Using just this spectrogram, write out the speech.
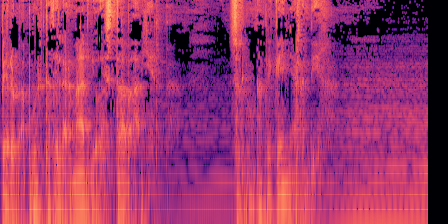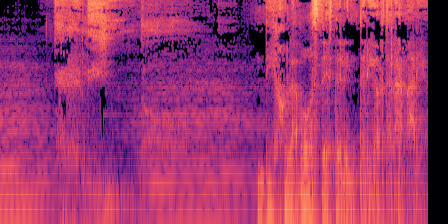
Pero la puerta del armario estaba abierta. Solo una pequeña rendija. La voz desde el interior del armario.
